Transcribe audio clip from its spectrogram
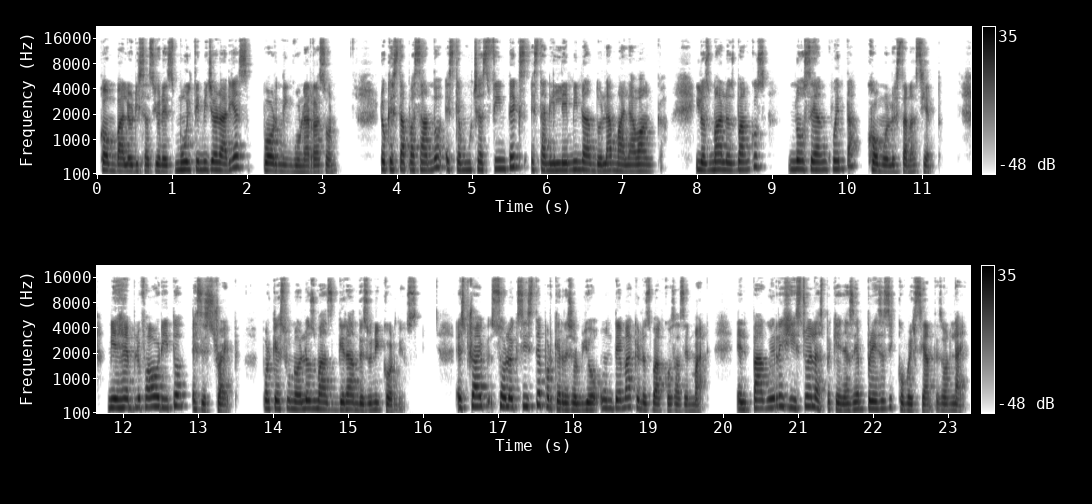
con valorizaciones multimillonarias por ninguna razón. Lo que está pasando es que muchas fintechs están eliminando la mala banca y los malos bancos no se dan cuenta cómo lo están haciendo. Mi ejemplo favorito es Stripe, porque es uno de los más grandes unicornios. Stripe solo existe porque resolvió un tema que los bancos hacen mal, el pago y registro de las pequeñas empresas y comerciantes online.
